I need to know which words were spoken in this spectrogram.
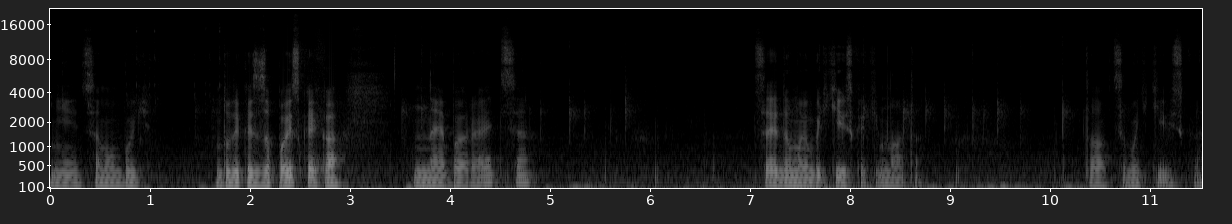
Ні, це, мабуть. Тут якась записка, яка не береться. Це, я думаю, батьківська кімната. Так, це батьківська.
